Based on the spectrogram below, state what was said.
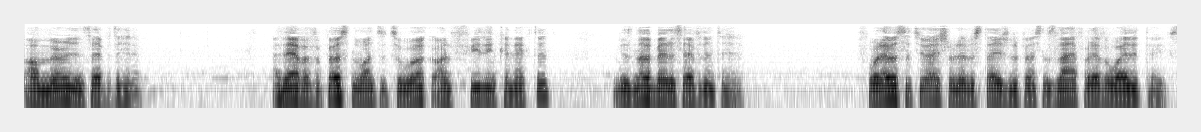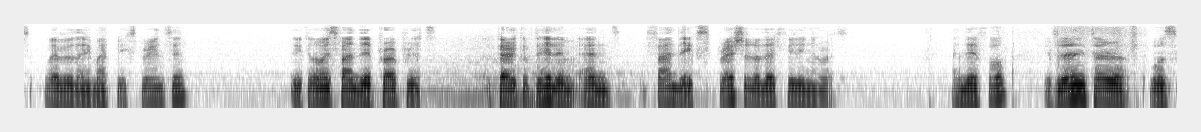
are mirrored in Sefer Tehillim. And therefore, if a person wanted to work on feeling connected, there's no better sefer than Tehillim. for whatever situation, whatever stage in a person's life, whatever way that they, whatever they might be experiencing, you can always find the appropriate parak of Tehillim and find the expression of that feeling in words. And therefore, if learning Torah was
